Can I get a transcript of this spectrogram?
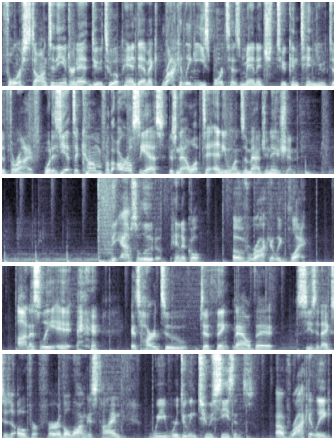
Forced onto the internet due to a pandemic, Rocket League Esports has managed to continue to thrive. What is yet to come for the RLCS is now up to anyone's imagination. The absolute pinnacle of Rocket League play. Honestly, it it's hard to to think now that Season X is over. For the longest time, we were doing two seasons of Rocket League,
